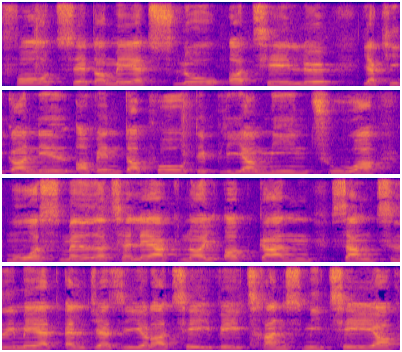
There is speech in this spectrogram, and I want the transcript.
fortsætter med at slå og tælle. Jeg kigger ned og venter på, det bliver min tur. Mor smadrer tallerkener i opgangen, samtidig med at Al Jazeera TV transmitterer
